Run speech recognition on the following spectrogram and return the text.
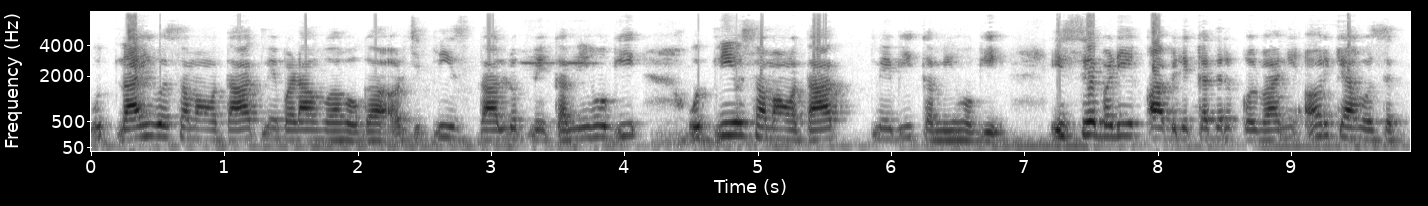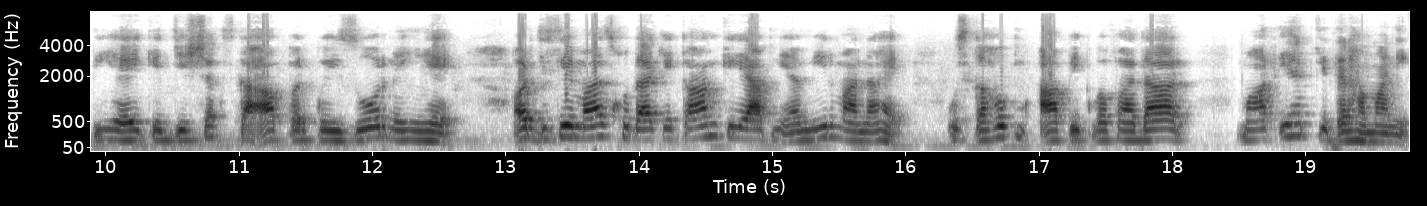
اتنا ہی وہ سماوتات میں بڑا ہوا ہوگا اور جتنی اس تعلق میں کمی ہوگی، اتنی اس سماوتات میں بھی کمی ہوگی۔ اس سے بڑی قابل قدر قربانی اور کیا ہو سکتی ہے کہ جس شخص کا آپ پر کوئی زور نہیں ہے اور جسے محض خدا کے کام کے لیے آپ نے امیر مانا ہے، اس کا حکم آپ ایک وفادار ماتحت کی طرح مانی۔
